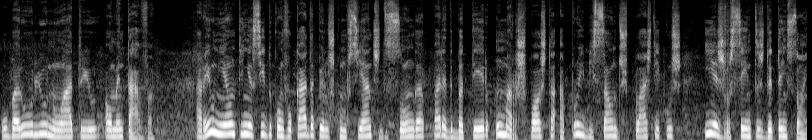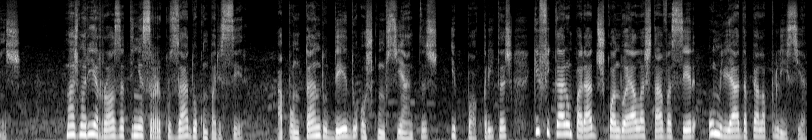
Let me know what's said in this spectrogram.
o barulho no átrio aumentava. A reunião tinha sido convocada pelos comerciantes de Songa para debater uma resposta à proibição dos plásticos e as recentes detenções. Mas Maria Rosa tinha se recusado a comparecer, apontando o dedo aos comerciantes hipócritas que ficaram parados quando ela estava a ser humilhada pela polícia.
